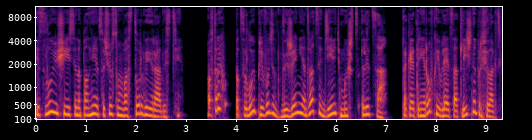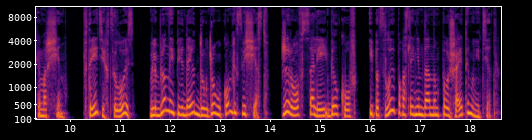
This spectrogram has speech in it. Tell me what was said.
и целующиеся наполняются чувством восторга и радости. Во-вторых, поцелуй приводит в движение 29 мышц лица. Такая тренировка является отличной профилактикой морщин. В-третьих, целуясь, влюбленные передают друг другу комплекс веществ – жиров, солей, белков, и поцелуй, по последним данным, повышает иммунитет.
